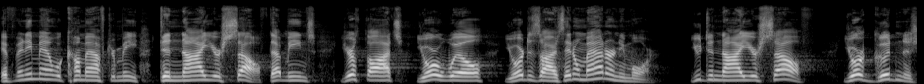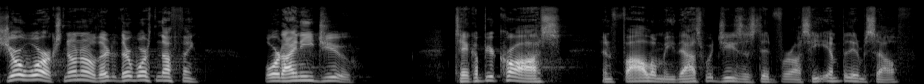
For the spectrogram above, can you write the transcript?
If any man would come after me, deny yourself. That means your thoughts, your will, your desires, they don't matter anymore. You deny yourself, your goodness, your works. No, no, they're, they're worth nothing. Lord, I need you. Take up your cross and follow me. That's what Jesus did for us. He emptied himself.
